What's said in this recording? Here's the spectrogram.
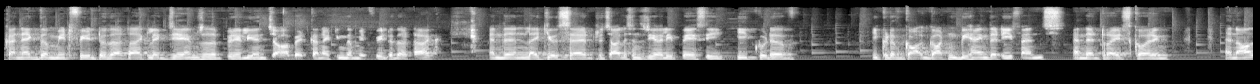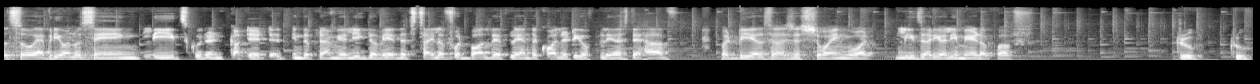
connect the midfield to the attack, like James does a brilliant job at connecting the midfield to the attack. And then, like you said, Richarlison's really pacey. He could have he could have got, gotten behind the defense and then tried scoring. And also, everyone was saying Leeds couldn't cut it in the Premier League the way that style of football they play and the quality of players they have. But Bielsa is just showing what Leeds are really made up of. True, true.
